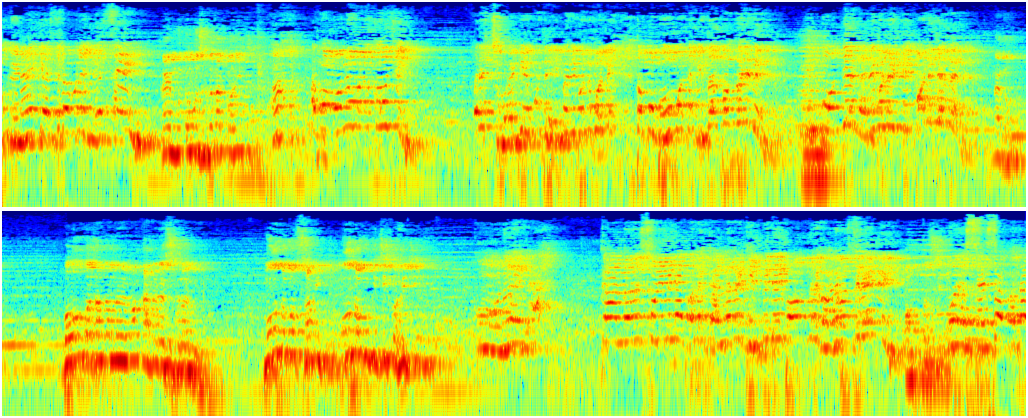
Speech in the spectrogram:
ଆପଣଙ୍କୁ କିଣାଇକି ଆସିଲା ଗୋଟେ ମେସିନ୍ କାଇଁ ମୁଁ ତମକୁ ସେ କଥା କହିଲି ଆପଣ ମନେ ମନେ କହୁଛି ଆରେ ଛୁଆଟିଏ ମୁଁ ଦେଇପାରିବନି ବୋଲି ତମ ବୋଉ ମତେ ବିତର୍କ କରିବେ ମୁଁ ଅଧ୍ୟାୟ ଧରିଗଲେ ମରି ଦେବେ ଦେଖ ବୋଉ କଥା ତମେ ମୋ କାନରେ ଶୁଣନି ମୁଁ ତମ ସ୍ୱାମୀ ମୁଁ ତମକୁ କିଛି କହିଛି କଣ ହେଲା କାନରେ ଶୁଣିବି ନା କଲେ କାନରେ ଢିପି ଦେଇ ବନ୍ଧରେ ଘରେ ବସି ରହିବି ମୋର ଶେଷ କଥା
